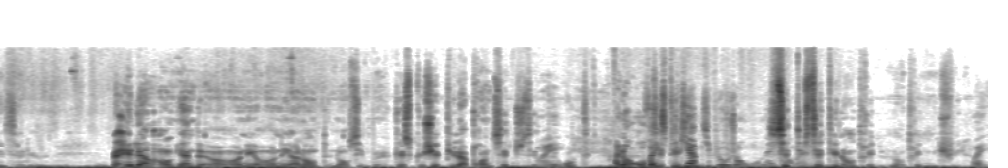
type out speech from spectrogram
Oui, salut. Ben, et là, on vient de, on est, on est à l'entrée. Qu'est-ce que j'ai pu l'apprendre cette, cette Oui. route? Alors, on va expliquer un petit peu aux gens où on est. C'était l'entrée, de- l'entrée de Micheville. Ouais.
